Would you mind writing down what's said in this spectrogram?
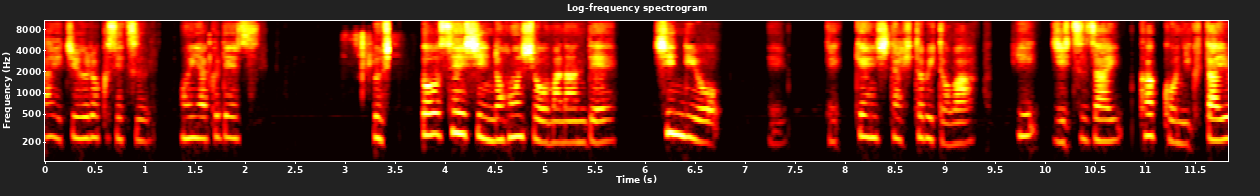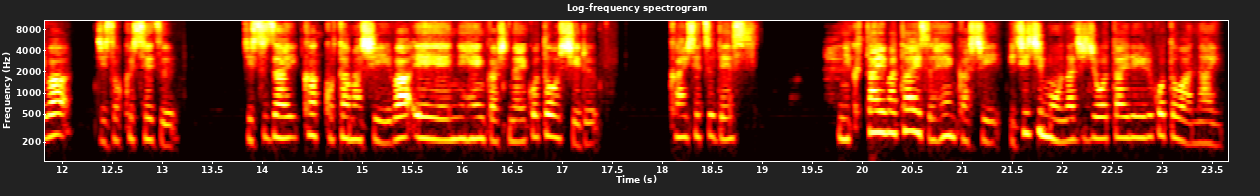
第16節翻訳です。物質と精神の本性を学んで真理を、えー鉄見した人々は非実在、かっこ肉体は持続せず、実在、かっこ魂は永遠に変化しないことを知る。解説です。肉体は絶えず変化し、一時も同じ状態でいることはない。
